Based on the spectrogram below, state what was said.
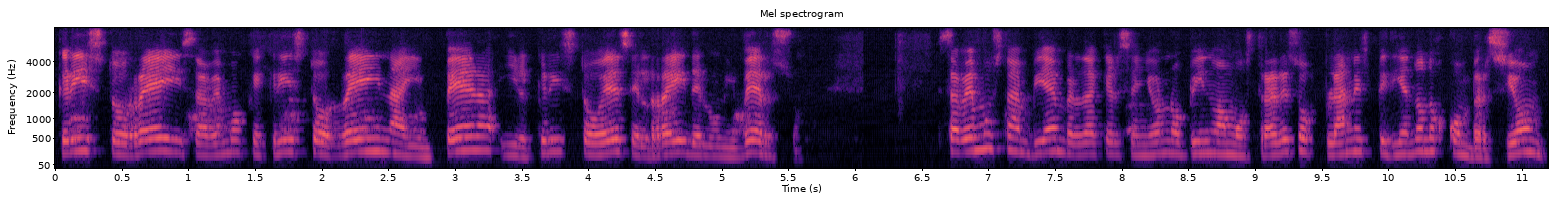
Cristo Rey, sabemos que Cristo reina, impera y el Cristo es el Rey del universo. Sabemos también, ¿verdad?, que el Señor nos vino a mostrar esos planes pidiéndonos conversión,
